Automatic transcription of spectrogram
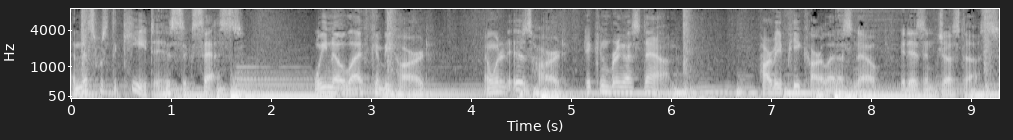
and this was the key to his success. We know life can be hard, and when it is hard, it can bring us down. Harvey Pekar let us know it isn't just us.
